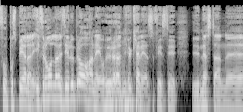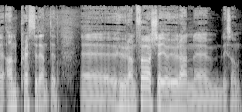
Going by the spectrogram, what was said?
fotbollsspelare. I förhållande till hur bra han är och hur ödmjuk han är så finns det ju, det är ju nästan eh, unprecedented. Eh, hur han för sig och hur han eh, liksom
